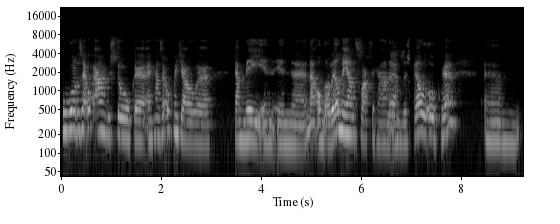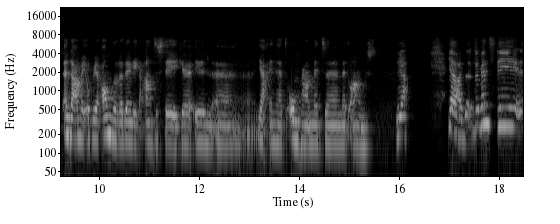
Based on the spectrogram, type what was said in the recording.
hoe worden zij ook aangestoken en gaan zij ook met jou ja, mee in, in nou, om daar wel mee aan de slag te gaan en dus wel ook, hè, Ehm, en daarmee ook weer anderen, denk ik, aan te steken in, uh, ja, in het omgaan met, met angst. Ja, ja de, de mensen die,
